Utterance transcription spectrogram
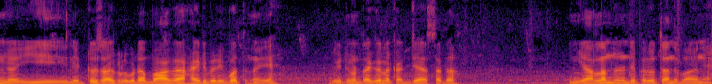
ఇంకా ఈ లెట్టు సాకులు కూడా బాగా హైట్ పెరిగిపోతున్నాయి. వీటిని కూడా దగ్గరలో కట్ చేస్తాడు. ఇంకా అల్లం చూడండి పెరుగుతుంది బాగానే.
